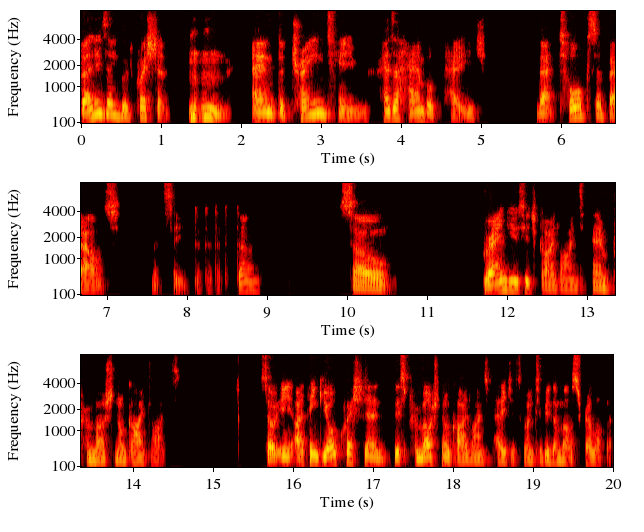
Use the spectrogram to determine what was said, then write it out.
That is a good question. and the training team has a handbook page that talks about, let's see, da, da, da, so brand usage guidelines and promotional guidelines. So I think your question, this promotional guidelines page is going to be the most relevant.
